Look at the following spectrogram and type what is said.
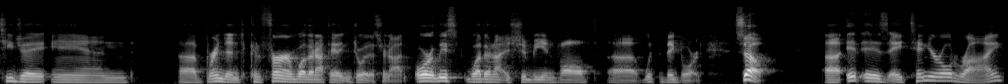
TJ and uh, Brendan to confirm whether or not they enjoy this or not, or at least whether or not it should be involved uh, with the big board. So, uh, it is a 10 year old rye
